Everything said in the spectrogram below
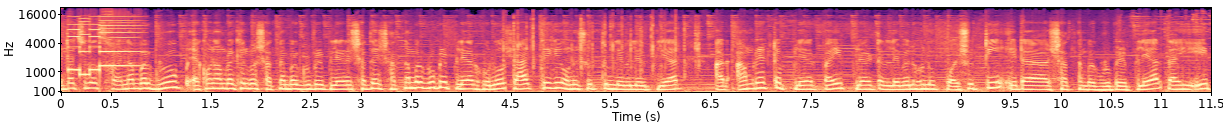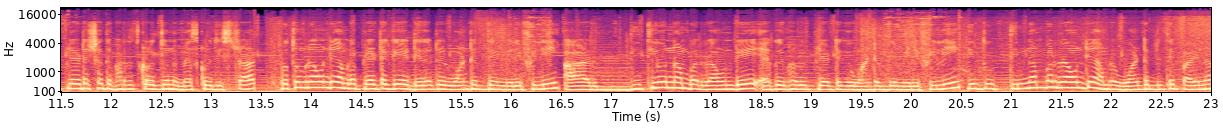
এটা ছিল ছয় নম্বর গ্রুপ এখন আমরা খেলব সাত নম্বর গ্রুপের প্লেয়ারের সাথে। সাত নম্বর গ্রুপের প্লেয়ার হলো ষাট থেকে উনসত্তর লেভেলের প্লেয়ার আর আমরা একটা প্লেয়ার পাই প্লেয়ারটার লেভেল হলো পঁয়ষট্টি, এটা সাত নম্বর গ্রুপের প্লেয়ার তাই এই প্লেয়ারটার সাথে ভারত করার জন্য ম্যাচ করে দিই স্টার্ট প্রথম রাউন্ডে আমরা প্লেয়ারটাকে ডেজার্টের ওয়ান টেপ দিয়ে মেরে ফেলি, আর দ্বিতীয় নাম্বার রাউন্ডে একইভাবে প্লেয়ারটাকে ওয়ান টেপ দিয়ে মেরে ফেলি, কিন্তু তিন নাম্বার রাউন্ডে আমরা ওয়ান টেপ দিতে পারি না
